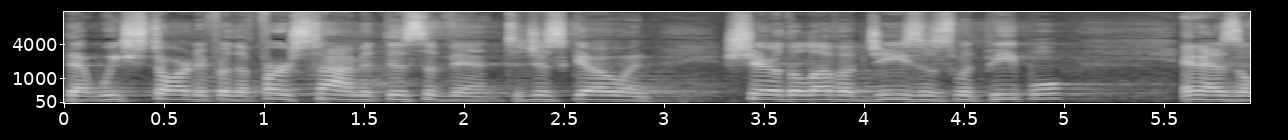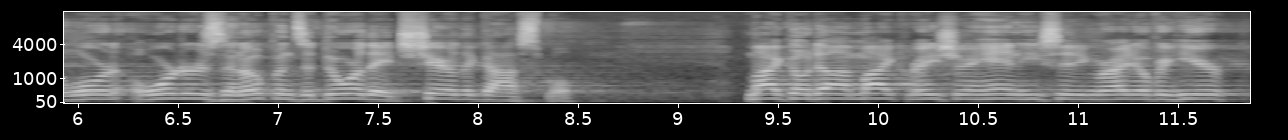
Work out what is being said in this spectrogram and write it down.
that we started for the first time at this event to just go and share the love of Jesus with people and as the Lord orders and opens the door, they'd share the gospel. Mike O'Don, Mike, raise your hand. He's sitting right over here.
